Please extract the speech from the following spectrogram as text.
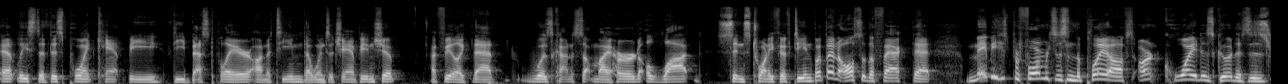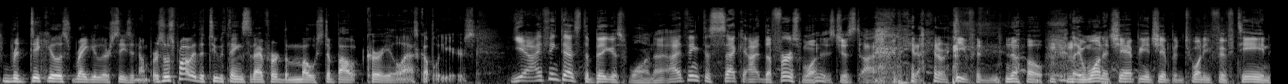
at least at this point can't be the best player on a team that wins a championship. I feel like that was kind of something I heard a lot since 2015. But then also the fact that maybe his performances in the playoffs aren't quite as good as his ridiculous regular season numbers. Those are probably the two things that I've heard the most about Curry the last couple of years. Yeah, I think that's the biggest one. I think the second, the first one is just. I mean, I don't even know. they won a championship in 2015.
